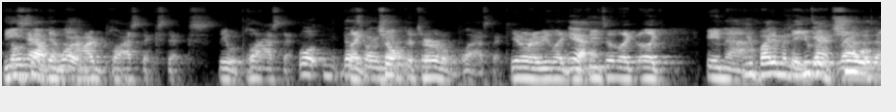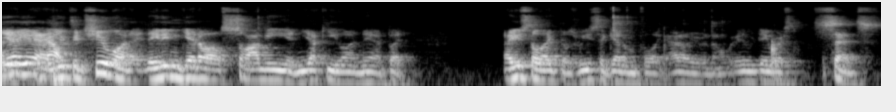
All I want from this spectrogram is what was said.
These had them wood. hard plastic sticks. They were plastic. Well, that's like choke the turtle plastic. You know what I mean? Like Yeah. these are like like in uh, You bite 'em and so they you dent could chew rather 'em. than Yeah, yeah, melt. you could chew on it. They didn't get all soggy and yucky on there, but I used to like those. We used to get them for like I don't even know. They were cents,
